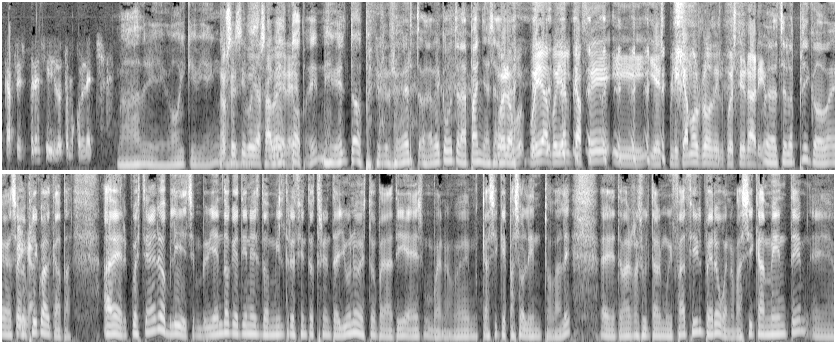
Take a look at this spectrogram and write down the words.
café express y lo tomo con leche. Madre, hoy qué bien. No sé si voy a saber, Nivel ¿eh? top, ¿eh? Nivel top, Roberto. A ver cómo te la apañas. ahora. Bueno, voy, a, voy al café y, y explicamos lo del cuestionario. Bueno, se lo explico, venga, se lo explico al capa. A ver, cuestionario Blitz, viendo que tienes 2331, esto para ti es, bueno, eh, casi que paso lento, ¿vale? Eh, te va a resultar muy fácil, pero bueno, básicamente eh,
